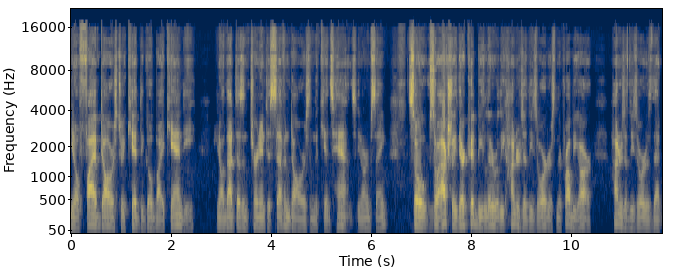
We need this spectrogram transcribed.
you know, five dollars to a kid to go buy candy, you know, that doesn't turn into seven dollars in the kid's hands. You know what I'm saying? So so actually there could be literally hundreds of these orders, and there probably are hundreds of these orders that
